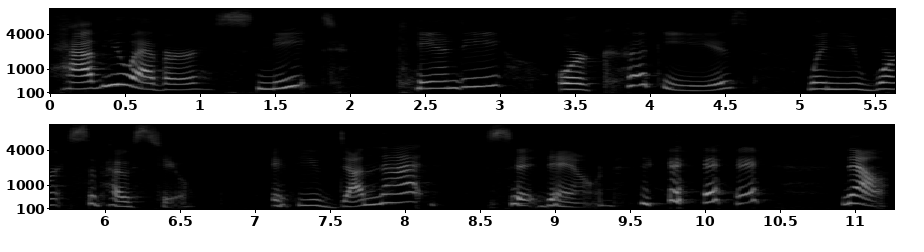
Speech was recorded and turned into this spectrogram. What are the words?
Have you ever sneaked candy or cookies when you weren't supposed to? If you've done that, sit down. now,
